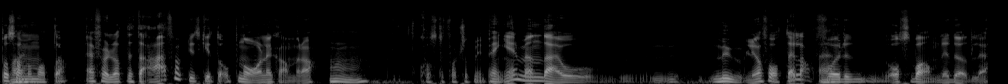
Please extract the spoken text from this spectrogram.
på samme måte. Jeg føler at dette er faktisk et oppnåelig kamera. Mm. Koster fortsatt mye penger, men det er jo mm, mulig å få til da, for oss vanlige dødelige.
